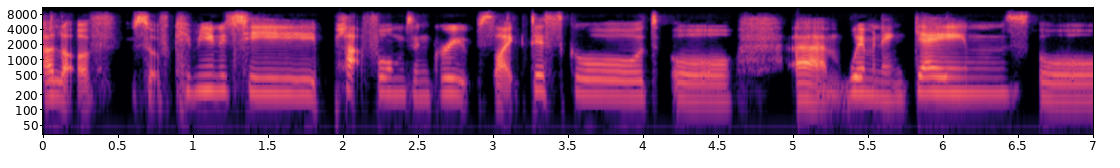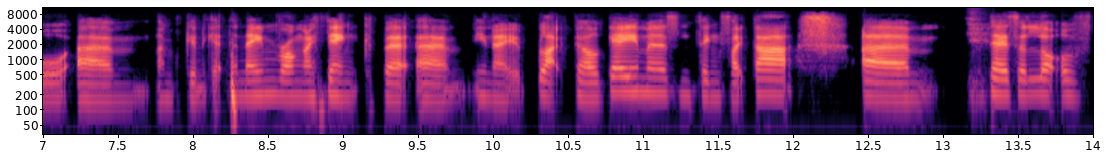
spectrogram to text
a lot of sort of community platforms and groups like Discord or um, Women in Games, or um, I'm going to get the name wrong, I think, but um, you know, Black Girl Gamers and things like that. There's a lot of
